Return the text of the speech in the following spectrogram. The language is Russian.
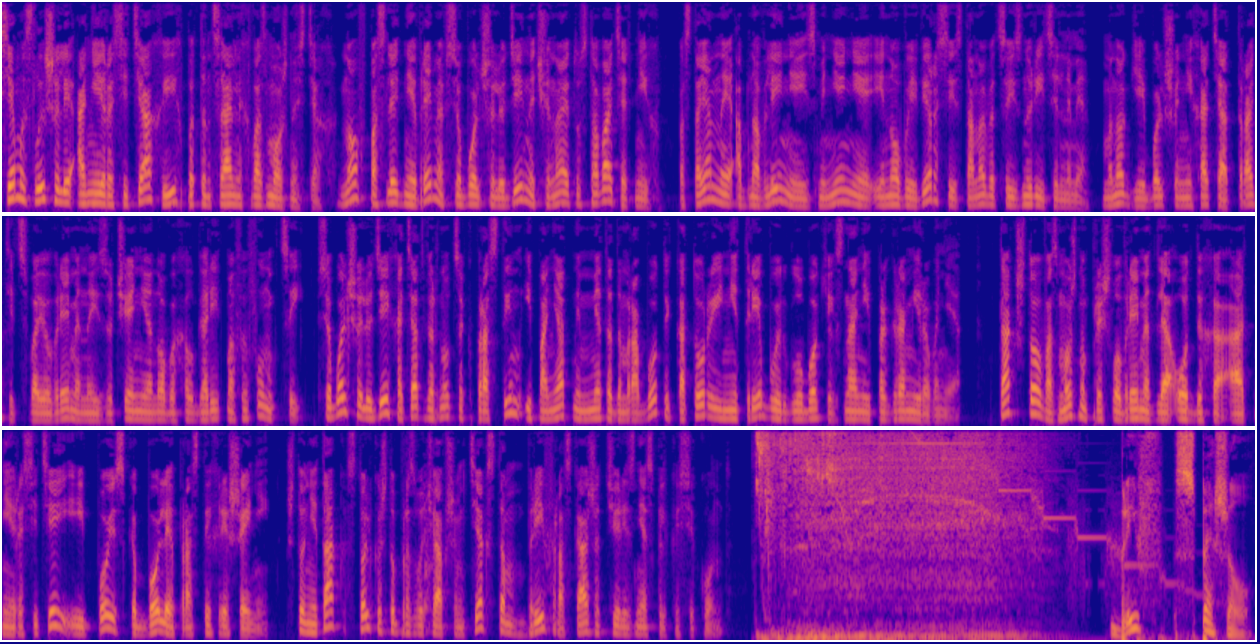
Все мы слышали о нейросетях и их потенциальных возможностях, но в последнее время все больше людей начинает уставать от них. Постоянные обновления, изменения и новые версии становятся изнурительными. Многие больше не хотят тратить свое время на изучение новых алгоритмов и функций. Все больше людей хотят вернуться к простым и понятным методам работы, которые не требуют глубоких знаний программирования. Так что, возможно, пришло время для отдыха от нейросетей и поиска более простых решений. Что не так, с только что прозвучавшим текстом бриф расскажет через несколько секунд. Бриф Special.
